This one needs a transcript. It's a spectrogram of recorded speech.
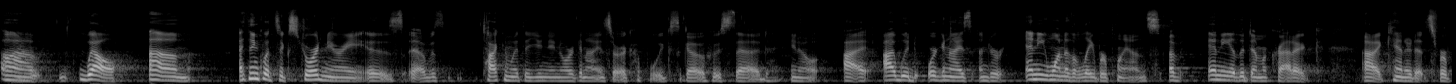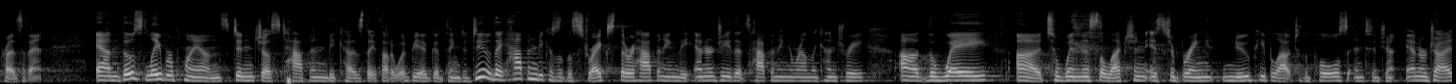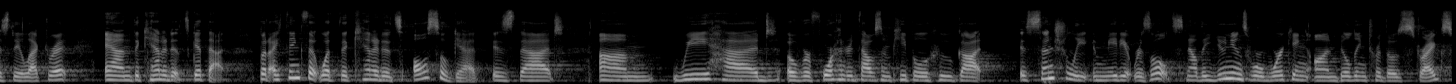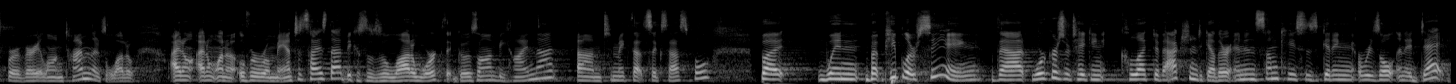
Uh, well, um, I think what's extraordinary is I was talking with a union organizer a couple weeks ago who said, you know, I, I would organize under any one of the labor plans of any of the Democratic uh, candidates for president. And those labor plans didn't just happen because they thought it would be a good thing to do. They happened because of the strikes that are happening, the energy that's happening around the country. Uh, the way uh, to win this election is to bring new people out to the polls and to energize the electorate. And the candidates get that. But I think that what the candidates also get is that um, we had over 400,000 people who got essentially immediate results. Now the unions were working on building toward those strikes for a very long time. There's a lot of I don't I don't want to over romanticize that because there's a lot of work that goes on behind that um, to make that successful. But when but people are seeing that workers are taking collective action together and in some cases getting a result in a day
